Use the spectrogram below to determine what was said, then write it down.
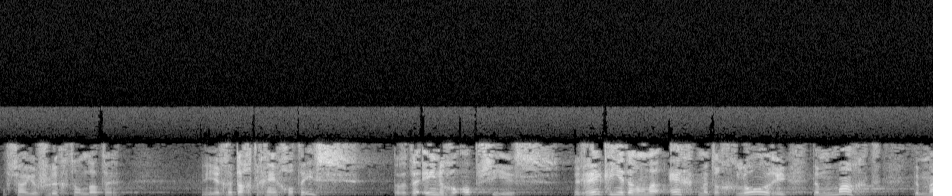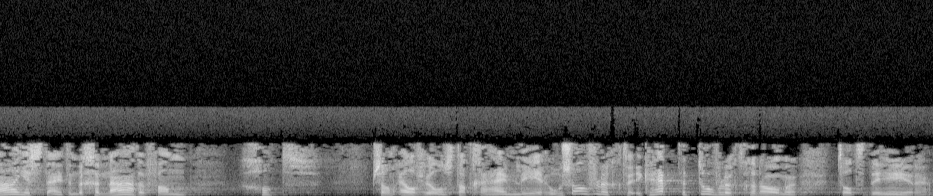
Of zou je vluchten omdat er in je gedachten geen God is? Dat het de enige optie is? Reken je dan wel echt met de glorie, de macht, de majesteit en de genade van God? Psalm 11 wil ons dat geheim leren. Hoezo vluchten? Ik heb de toevlucht genomen tot de Heere.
